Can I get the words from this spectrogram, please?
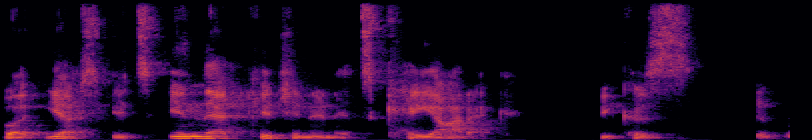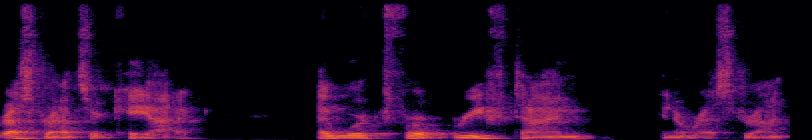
but yes, it's in that kitchen and it's chaotic because restaurants are chaotic. I worked for a brief time in a restaurant.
